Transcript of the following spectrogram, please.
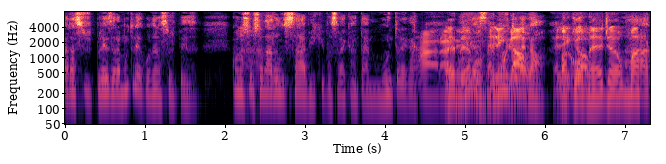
era surpresa, era muito legal quando era surpresa. Quando os funcionários não sabem que você vai cantar, é muito legal. Caralho. É mesmo? Essa É é muito legal. legal. É pra legal. comédia é uma Ah,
